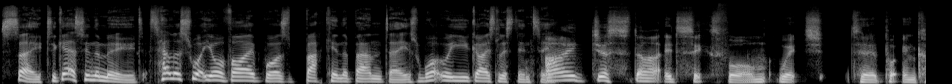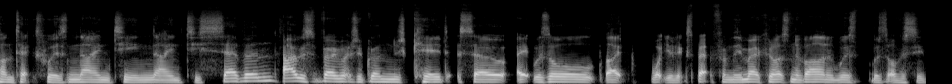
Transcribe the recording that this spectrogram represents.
So, to get us in the mood, tell us what your vibe was back in the band days. What were you guys listening to? I just started sixth form, which to put in context was 1997. I was very much a grunge kid, so it was all like what you'd expect from the American arts. Nirvana was was obviously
